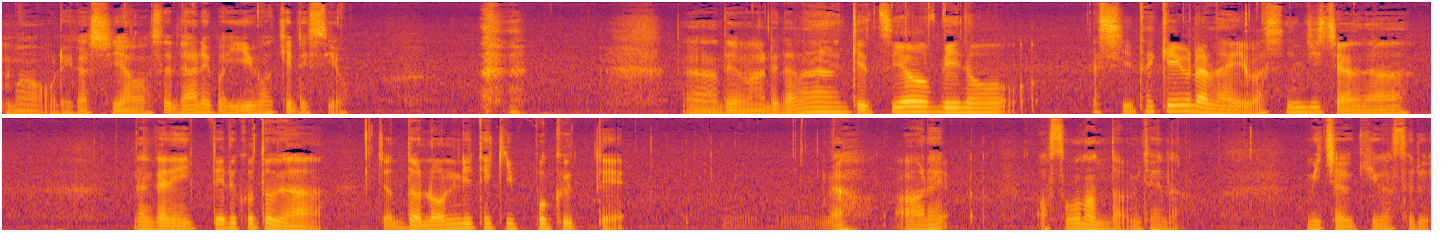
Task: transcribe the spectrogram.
まあ俺が幸せであればいいわけですよ。あでもあれだな。月曜日のしいたけ占いは信じちゃうな。なんかね言ってることがちょっと論理的っぽくって。ああれ？あそうなんだみたいな。見ちゃう気がする。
